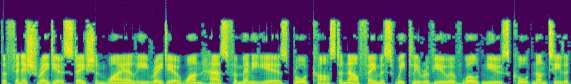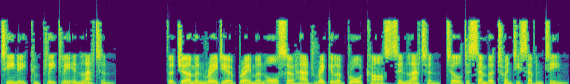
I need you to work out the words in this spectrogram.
The Finnish radio station YLE Radio 1 has for many years broadcast a now famous weekly review of world news called Nuntii Latini completely in Latin. The German Radio Bremen also had regular broadcasts in Latin till December 2017.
